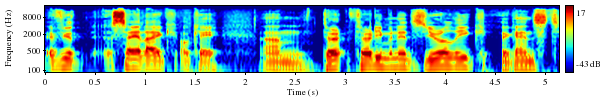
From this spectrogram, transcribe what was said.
if you say like okay, um, thir- thirty minutes EuroLeague against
